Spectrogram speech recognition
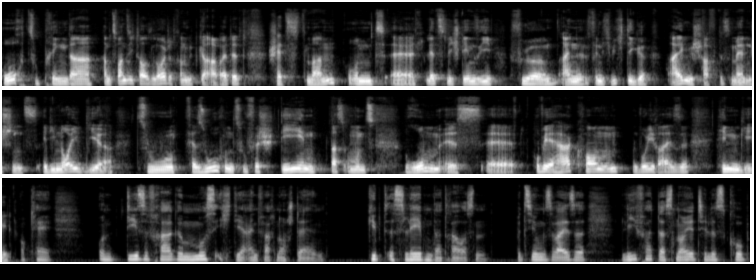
hochzubringen. Da haben 20.000 Leute dran mitgearbeitet, schätzt man. Und äh, letztlich stehen sie für eine, finde ich, wichtige Eigenschaft des Menschen, die Neugier zu versuchen, zu verstehen, was um uns rum ist, äh, wo wir herkommen und wo die Reise hingeht. Okay. Und diese Frage muss ich dir einfach noch stellen. Gibt es Leben da draußen? Beziehungsweise liefert das neue Teleskop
